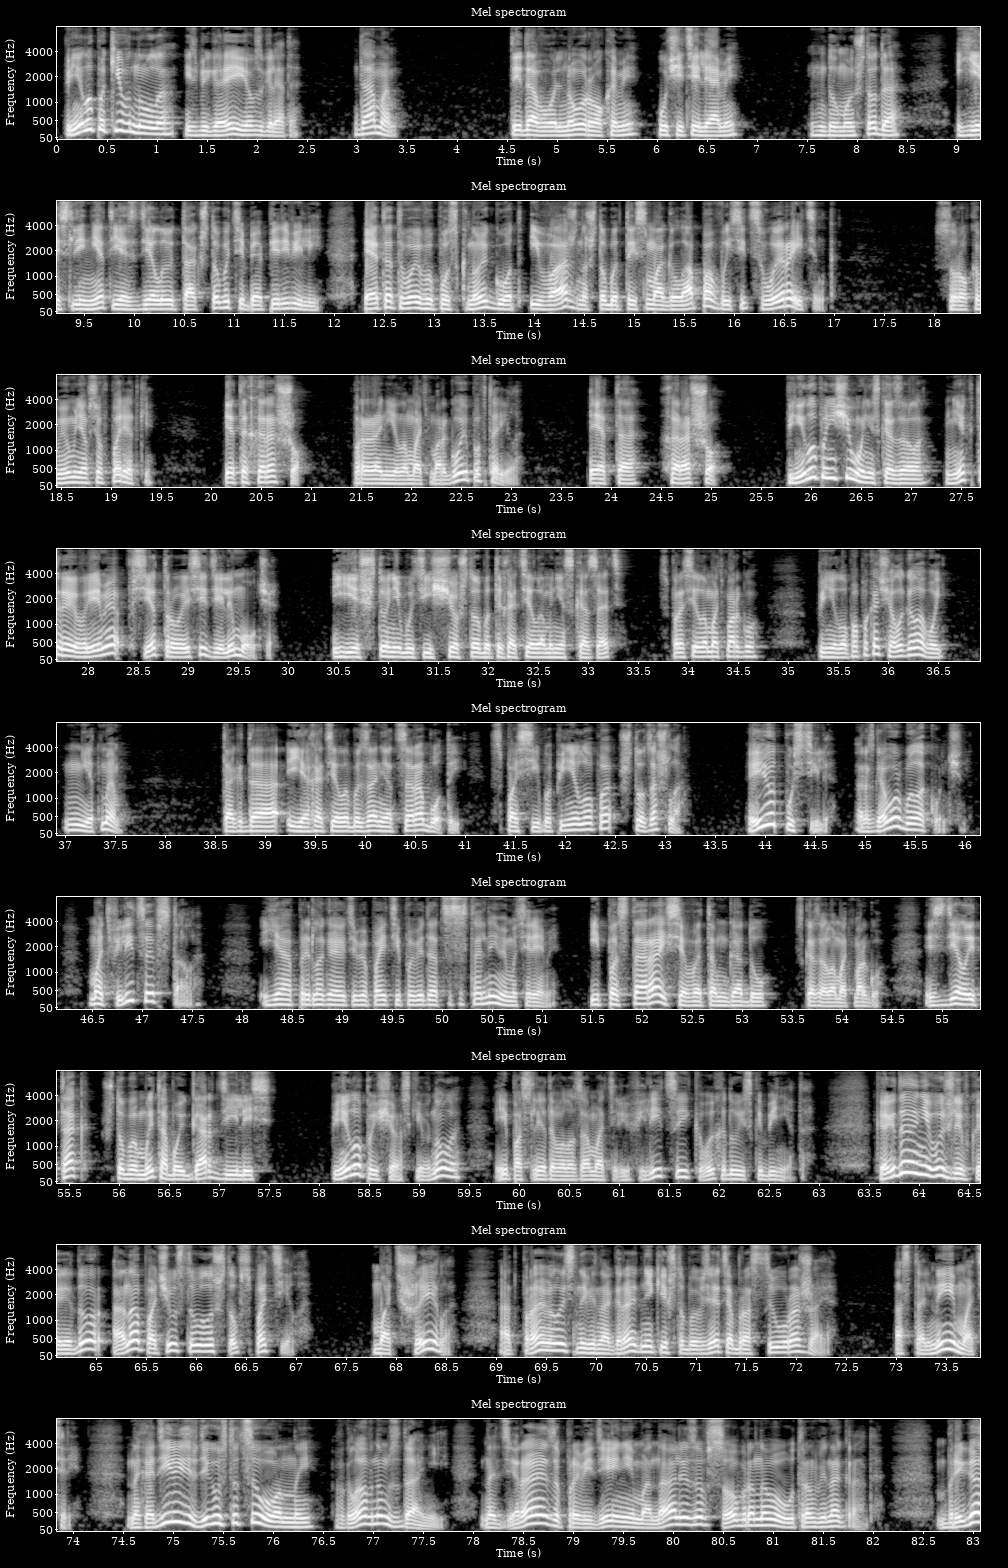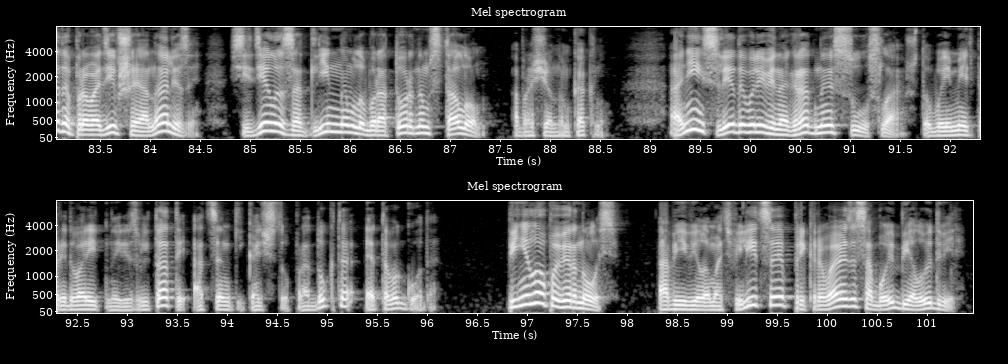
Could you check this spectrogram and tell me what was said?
Пенелопа кивнула, избегая ее взгляда. «Да, мэм». «Ты довольна уроками, учителями?» «Думаю, что да». Если нет, я сделаю так, чтобы тебя перевели. Это твой выпускной год, и важно, чтобы ты смогла повысить свой рейтинг. С уроками у меня все в порядке. Это хорошо, проронила мать Марго и повторила. Это хорошо. Пенелопа ничего не сказала. Некоторое время все трое сидели молча. «Есть что-нибудь еще, что бы ты хотела мне сказать?» Спросила мать Марго. Пенелопа покачала головой. «Нет, мэм». Тогда я хотела бы заняться работой. Спасибо, Пенелопа, что зашла. Ее отпустили. Разговор был окончен. Мать Фелиция встала. Я предлагаю тебе пойти повидаться с остальными матерями. И постарайся в этом году, сказала мать Марго. Сделай так, чтобы мы тобой гордились. Пенелопа еще раз кивнула и последовала за матерью Фелиции к выходу из кабинета. Когда они вышли в коридор, она почувствовала, что вспотела. Мать Шейла отправилась на виноградники, чтобы взять образцы урожая. Остальные матери находились в дегустационной, в главном здании, надзирая за проведением анализов собранного утром винограда. Бригада, проводившая анализы, сидела за длинным лабораторным столом, обращенным к окну. Они исследовали виноградное сусло, чтобы иметь предварительные результаты оценки качества продукта этого года. «Пенелопа вернулась», — объявила мать Фелиция, прикрывая за собой белую дверь.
